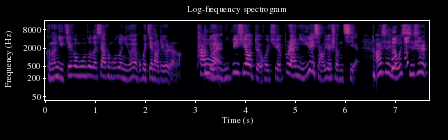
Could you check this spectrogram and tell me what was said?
可能你这份工作的下份工作，你永远不会见到这个人了。他怼你，必须要怼回去，不然你越想越生气。而且尤其是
